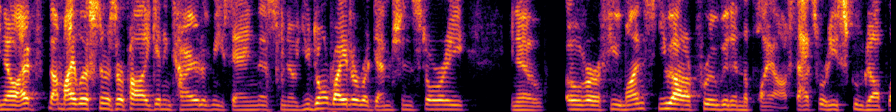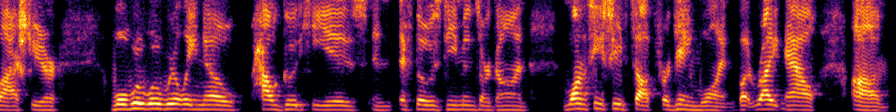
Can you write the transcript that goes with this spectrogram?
you know, I've my listeners are probably getting tired of me saying this. You know, you don't write a redemption story you know, over a few months, you got to prove it in the playoffs. That's where he screwed up last year. Well, we'll, we'll really know how good he is and if those demons are gone once he suits up for game one. But right now, um,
